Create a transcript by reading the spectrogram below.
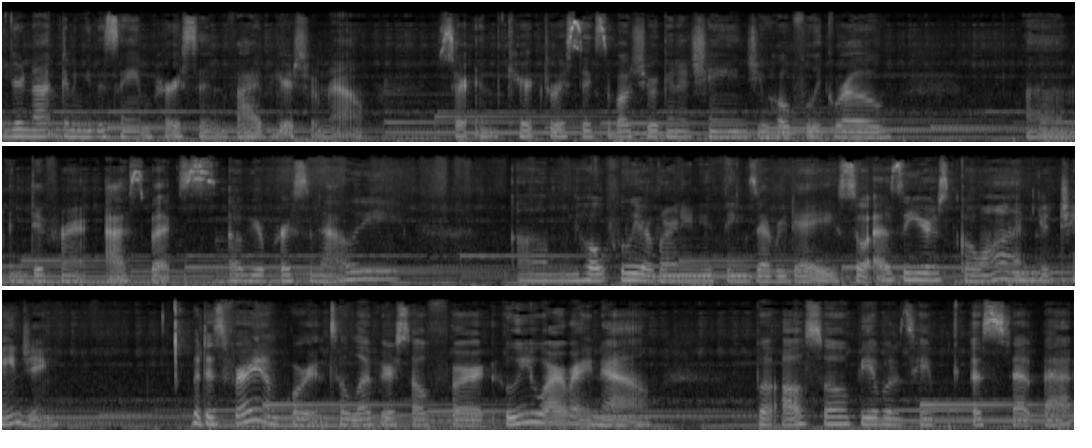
You're not going to be the same person five years from now. Certain characteristics about you are going to change. You hopefully grow um, in different aspects of your personality. Um, you hopefully are learning new things every day. So as the years go on, you're changing. But it's very important to love yourself for who you are right now, but also be able to take a step back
